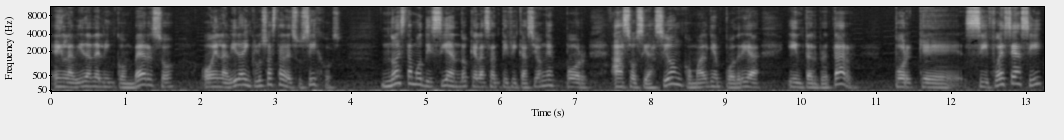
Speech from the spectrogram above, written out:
en la vida del inconverso o en la vida incluso hasta de sus hijos. No estamos diciendo que la santificación es por asociación, como alguien podría interpretar, porque si fuese así,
